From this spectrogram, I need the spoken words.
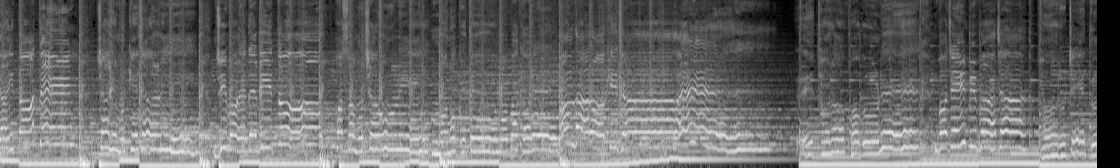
গাই তাতে চাহে মুকে জানি ମୁଛାଉନି ମନକୁ ତୁ ମୋ ପାଖରେ ବନ୍ଦା ରଖିଯା ଏଥର ଫଗୁଣେ ବଜେଇବି ବାଜା ଘରୁଟେ ତୁ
